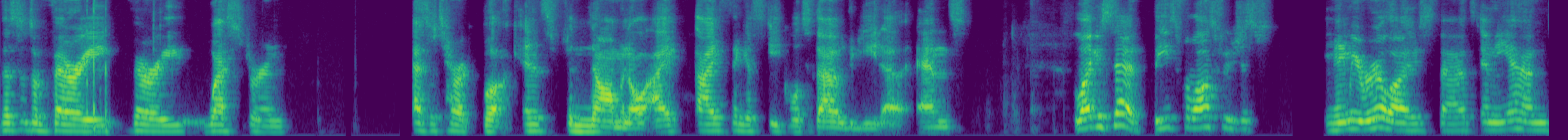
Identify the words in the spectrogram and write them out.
This is a very, very Western esoteric book, and it's phenomenal. I, I think it's equal to that of the Gita. And like I said, these philosophies just made me realize that in the end,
